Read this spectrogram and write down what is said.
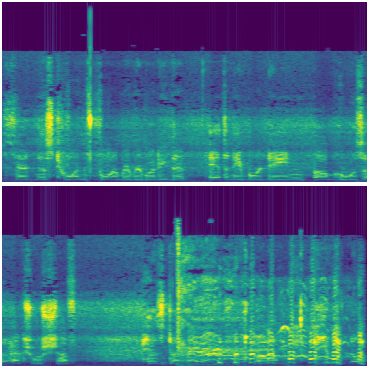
Sadness to inform everybody that Anthony Bourdain, um, who was an actual chef, has died. um, he was known.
